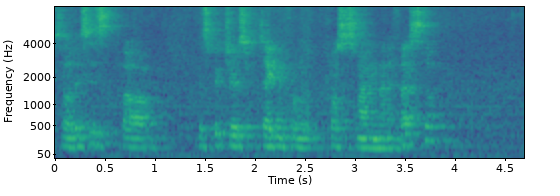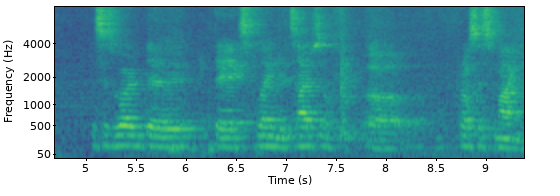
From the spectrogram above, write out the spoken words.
So this is uh, this picture is taken from the Process Mining Manifesto. This is where they, they explain the types of uh, process mining.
